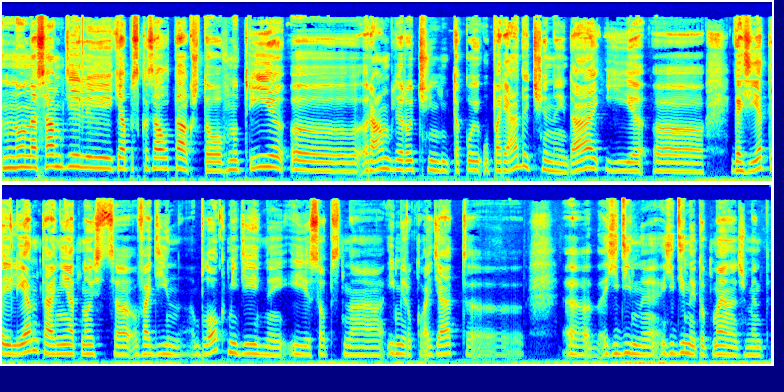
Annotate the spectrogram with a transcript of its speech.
Ну, на самом деле, я бы сказала так, что внутри э, Рамблер очень такой упорядоченный, да, и э, газета и лента, они относятся в один блок медийный, и, собственно, ими руководят э, Э, единый, единый топ-менеджмент.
